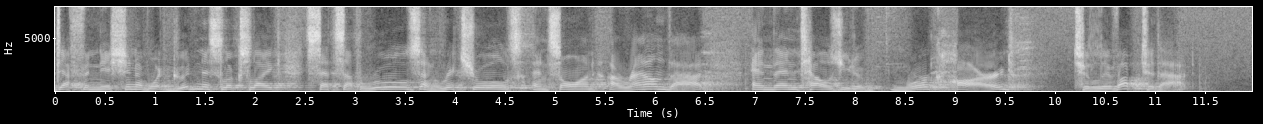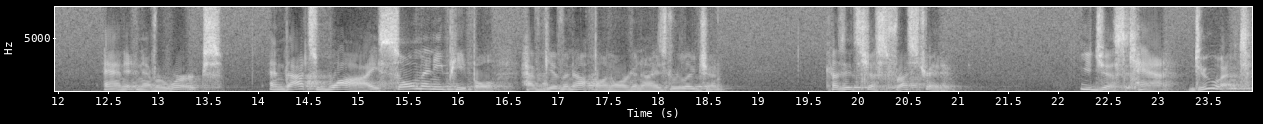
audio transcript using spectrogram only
definition of what goodness looks like, sets up rules and rituals and so on around that, and then tells you to work hard to live up to that. And it never works. And that's why so many people have given up on organized religion, because it's just frustrating. You just can't do it.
